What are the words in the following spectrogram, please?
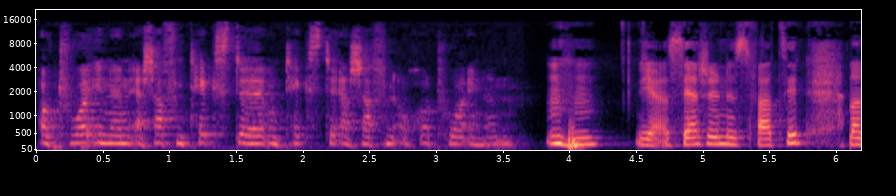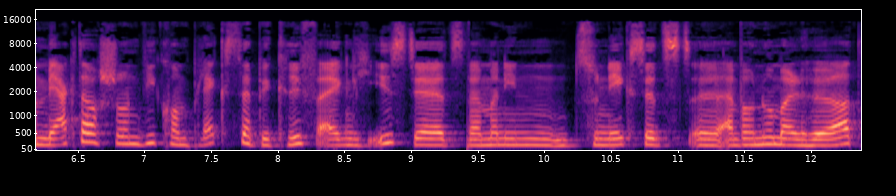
AutorInnen erschaffen Texte und Texte erschaffen auch AutorInnen. Mhm. Ja, sehr schönes Fazit. Man merkt auch schon, wie komplex der Begriff eigentlich ist, der jetzt, wenn man ihn zunächst jetzt äh, einfach nur mal hört,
